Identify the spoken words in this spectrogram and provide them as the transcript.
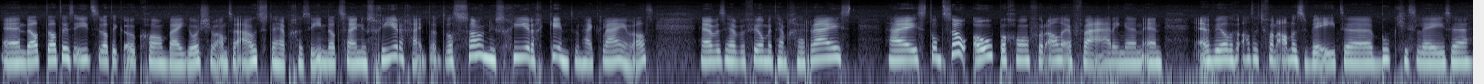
En dat, dat is iets wat ik ook gewoon bij Joshua, onze oudste, heb gezien. Dat zijn nieuwsgierigheid. Dat was zo'n nieuwsgierig kind toen hij klein was. We- ze hebben veel met hem gereisd. Hij stond zo open gewoon voor alle ervaringen. En, en wilde altijd van alles weten, boekjes lezen.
